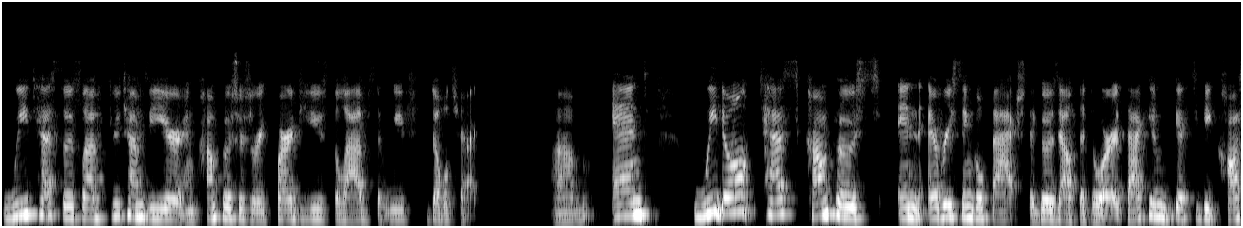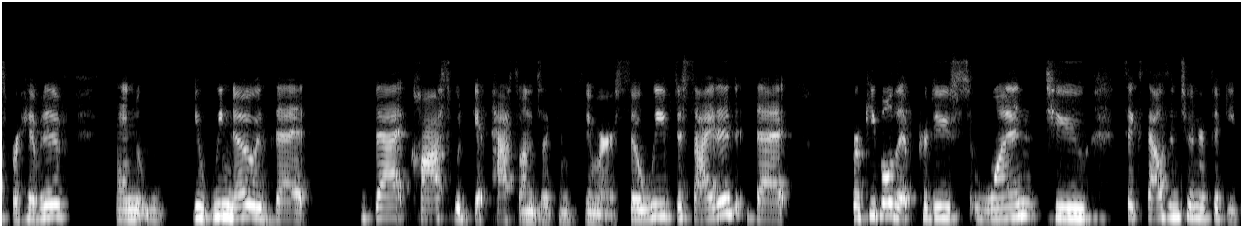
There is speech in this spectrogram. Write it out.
we test those labs three times a year, and composters are required to use the labs that we've double checked. Um, and we don't test compost in every single batch that goes out the door. That can get to be cost prohibitive. And we know that that cost would get passed on to the consumer. So we've decided that for people that produce one to 6,250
